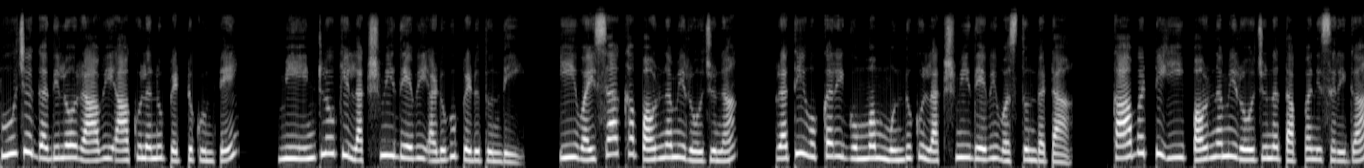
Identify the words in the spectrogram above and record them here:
పూజ గదిలో రావి ఆకులను పెట్టుకుంటే మీ ఇంట్లోకి లక్ష్మీదేవి అడుగు పెడుతుంది. ఈ వైశాఖ పౌర్ణమి రోజున ప్రతి ఒక్కరి గుమ్మం ముందుకు లక్ష్మీదేవి వస్తుందట. కాబట్టి ఈ పౌర్ణమి రోజున తప్పనిసరిగా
